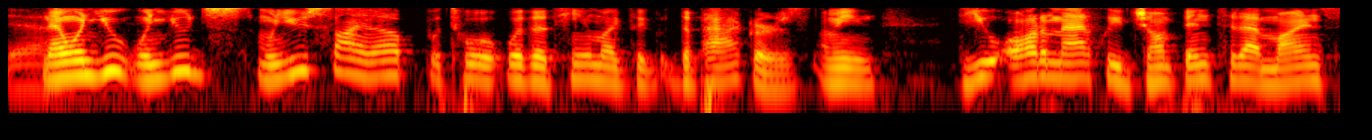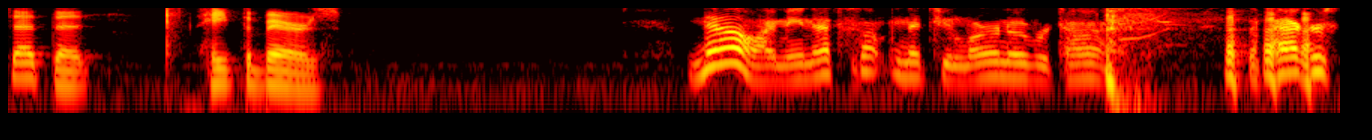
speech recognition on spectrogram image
yeah. Now, when you when you when you sign up to a, with a team like the the Packers, I mean, do you automatically jump into that mindset that hate the Bears? No, I mean that's something that you learn over time. the Packers,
